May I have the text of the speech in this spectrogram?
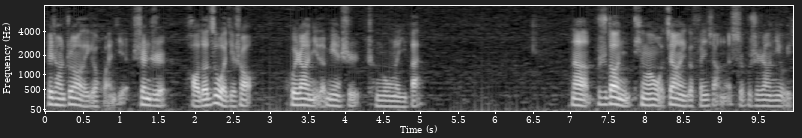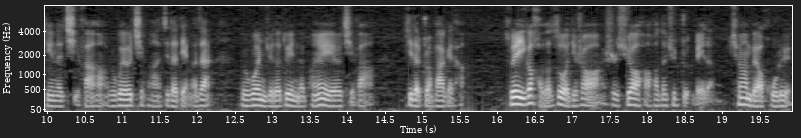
非常重要的一个环节，甚至好的自我介绍会让你的面试成功了一半。那不知道你听完我这样一个分享呢，是不是让你有一定的启发哈？如果有启发，记得点个赞；如果你觉得对你的朋友也有启发，记得转发给他。所以，一个好的自我介绍啊，是需要好好的去准备的，千万不要忽略。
